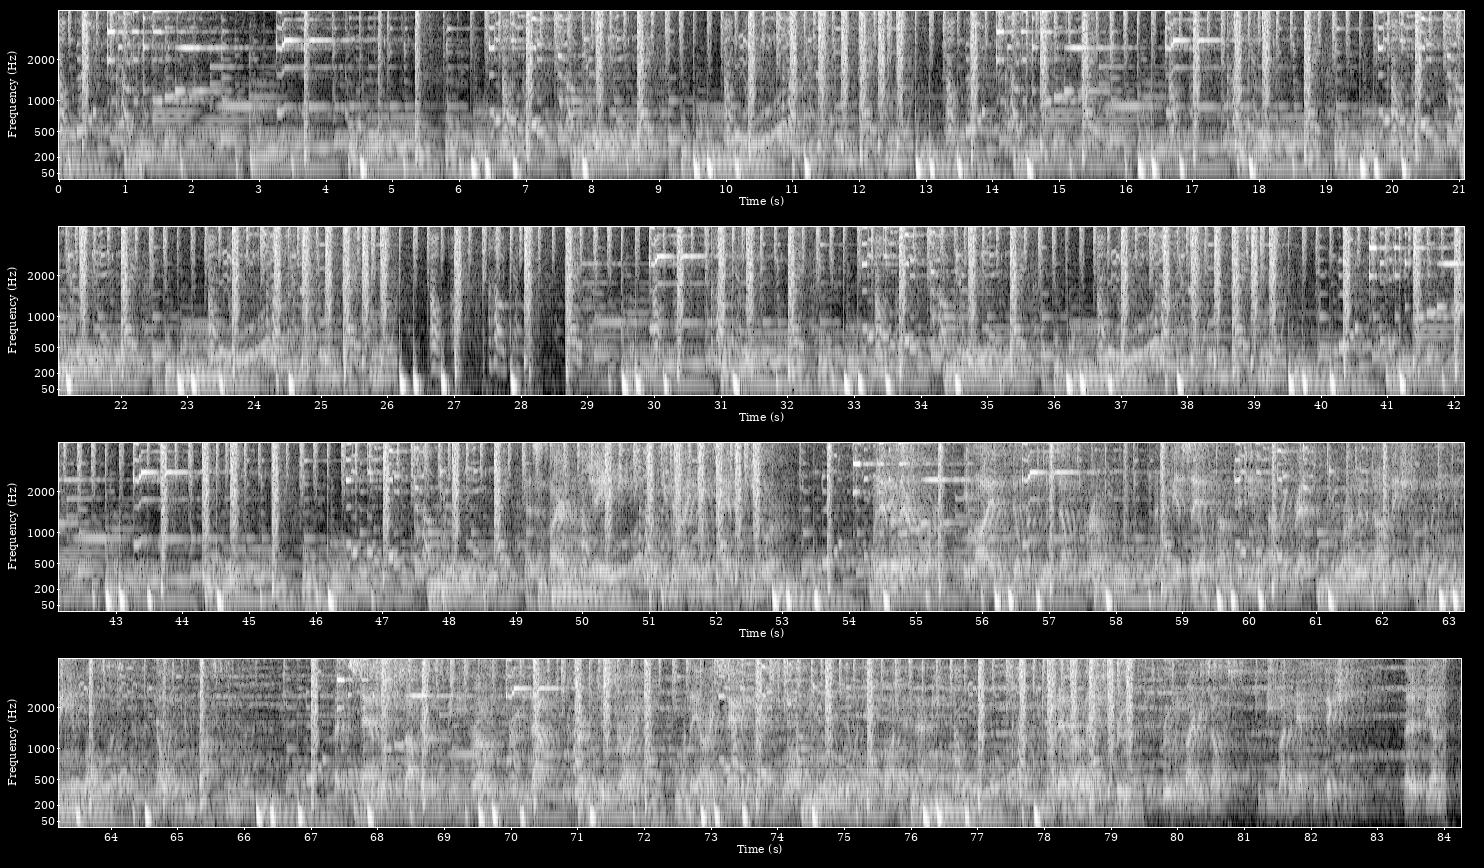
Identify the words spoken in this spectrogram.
Oh. As environmental change, no human ideal standeth sure. Whenever, therefore, a lie has built unto itself a throne, that to be assailed without pity and without regret, or under the domination of an inconvenient falsehood, no one can prosper. Let established sophisms results to be but an empty fiction. Let it be un-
